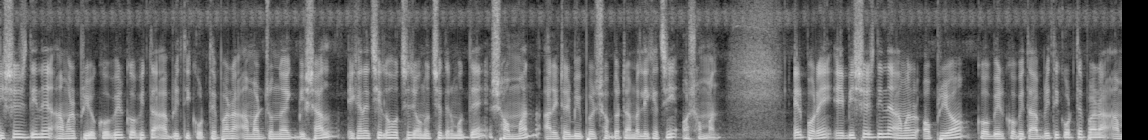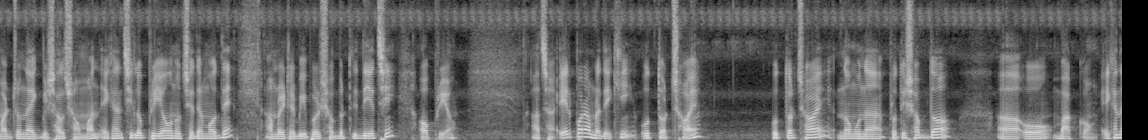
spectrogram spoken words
বিশেষ দিনে আমার প্রিয় কবির কবিতা আবৃত্তি করতে পারা আমার জন্য এক বিশাল। এখানে ছিল হচ্ছে যে অনুচ্ছেদের মধ্যে সম্মান, আর এটার বিপরীত শব্দটা আমরা লিখেছি অসম্মান। এরপরে, এই বিশেষ দিনে আমার অপ্রিয় কবির কবিতা আবৃত্তি করতে পারা আমার জন্য এক বিশাল সম্মান। এখানে ছিল প্রিয় অনুচ্ছেদের মধ্যে আমরা এটার বিপরীত শব্দটি দিয়েছি, অপ্রিয়। আচ্ছা এরপর আমরা দেখি উত্তর ছয়। উত্তর ছয়, নমুনা প্রতিশব্দ ও বাক্য। এখানে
